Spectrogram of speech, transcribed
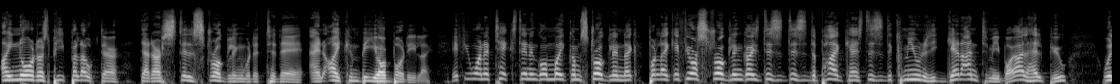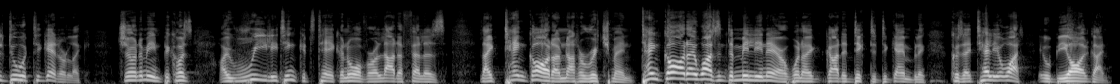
I know there's people out there that are still struggling with it today, and I can be your buddy. Like, if you want to text in and go, Mike, I'm struggling. Like, but like, if you're struggling, guys, this is this is the podcast, this is the community. Get on to me, boy. I'll help you. We'll do it together. Like, do you know what I mean? Because I really think it's taken over a lot of fellas. Like, thank God I'm not a rich man. Thank God I wasn't a millionaire when I got addicted to gambling. Because I tell you what, it would be all gone.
